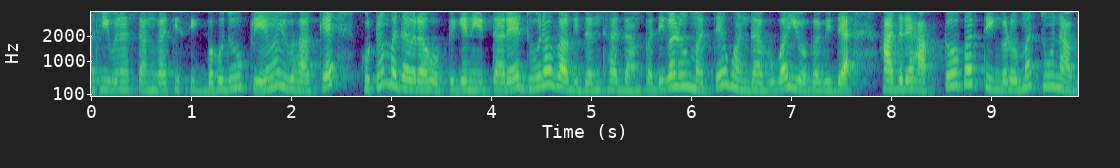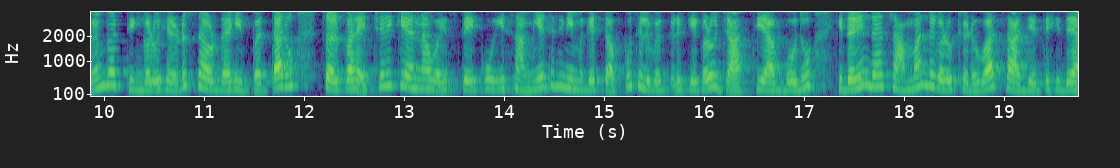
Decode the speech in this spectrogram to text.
ಜೀವನ ಸಂಗಾತಿ ಸಿಗಬಹುದು. ಪ್ರೇಮ ವಿವಾಹಕ್ಕೆ ಕುಟುಂಬದವರ ಒಪ್ಪಿಗೆ ನೀಡ್ತಾರೆ. ದೂರವಾಗಿದ್ದಂತಹ ದಂಪತಿಗಳು ಮತ್ತೆ ಒಂದಾಗುವ ಯೋಗವಿದೆ. ಆದರೆ ಅಕ್ಟೋಬರ್ ತಿಂಗಳು ಮತ್ತು ನವೆಂಬರ್ ತಿಂಗಳು ಎರಡು ಸಾವಿರದ ಇಪ್ಪತ್ತಾರು ಸ್ವಲ್ಪ ಎಚ್ಚರಿಕೆಯನ್ನು ವಹಿಸಬೇಕು. ಈ ಸಮಯದಲ್ಲಿ ನಿಮಗೆ ತಪ್ಪು ತಿಳುವಳಿಕೆಗಳು ಜಾಸ್ತಿ ಆಗ್ಬೋದು. ಇದರಿಂದ ಸಂಬಂಧಗಳು ಕೆಡುವ ಸಾಧ್ಯತೆ ಇದೆ.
